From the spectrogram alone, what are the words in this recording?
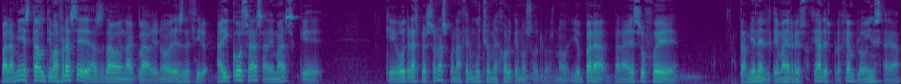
para mí esta última frase has dado en la clave, ¿no? Es decir, hay cosas, además, que que otras personas pueden hacer mucho mejor que nosotros, ¿no? Yo para, para eso fue también el tema de redes sociales, por ejemplo, Instagram.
